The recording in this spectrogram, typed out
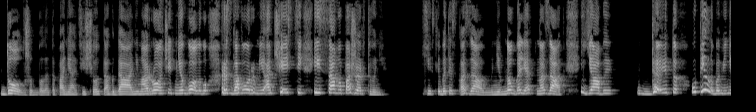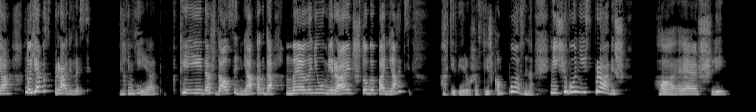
должен был это понять еще тогда, не морочить мне голову разговорами о чести и самопожертвовании. Если бы ты сказал мне много лет назад, я бы... Да это убило бы меня, но я бы справилась. Но нет, ты дождался дня, когда Мелани умирает, чтобы понять, а теперь уже слишком поздно, ничего не исправишь. А, Эшли,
